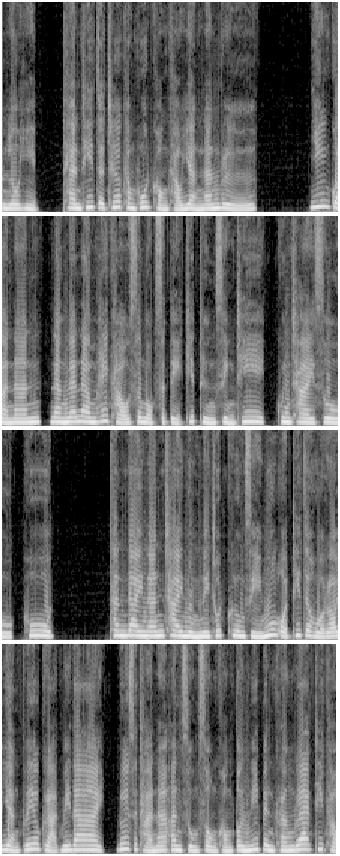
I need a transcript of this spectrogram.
รโลหิต ทนที่จะเชื่อคำพูดของเขาอย่างนั้นหรือ ยิ่งกว่านั้น นางแนะนำให้เขาสงบสติคิดถึงสิ่งที่คุณชายซู พูด ทันใดนั้นชายหนุ่มในชุดคลุมสีม่วงอดที่จะหัวเราะอย่างเกลี้ยวกราดไม่ได้ ด้วยสถานะอันสูงส่งของตนนี่เป็นครั้งแรกที่เขา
